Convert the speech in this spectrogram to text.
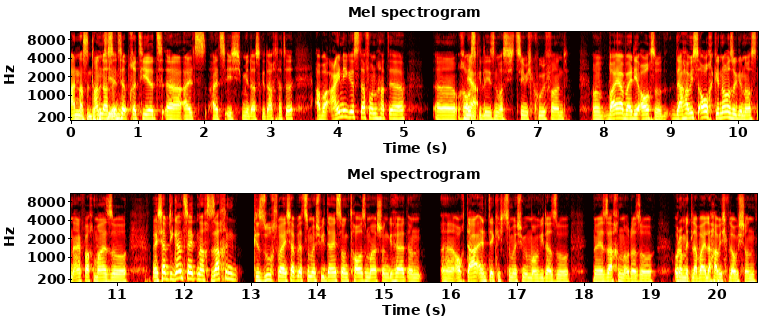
Anders interpretiert. anders interpretiert, äh, als, als ich mir das gedacht hatte. Aber einiges davon hat er äh, rausgelesen, was ich ziemlich cool fand. Und war ja bei dir auch so. Da habe ich es auch genauso genossen, einfach mal so. Weil ich habe die ganze Zeit nach Sachen gesucht, weil ich habe ja zum Beispiel deinen Song tausendmal schon gehört und äh, auch da entdecke ich zum Beispiel immer wieder so neue Sachen oder so. Oder mittlerweile habe ich, glaube ich, schon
